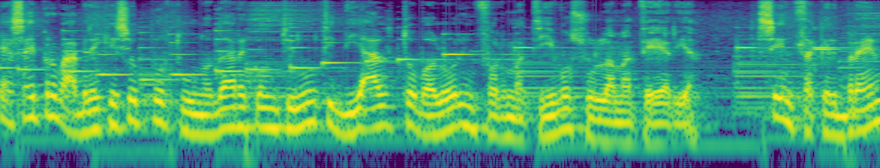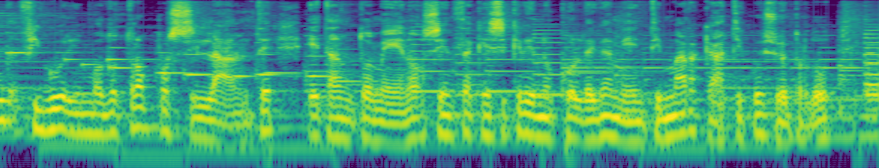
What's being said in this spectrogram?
è assai probabile che sia opportuno dare contenuti di alto valore informativo sulla materia, senza che il brand figuri in modo troppo assillante e tantomeno senza che si creino collegamenti marcati coi suoi prodotti.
